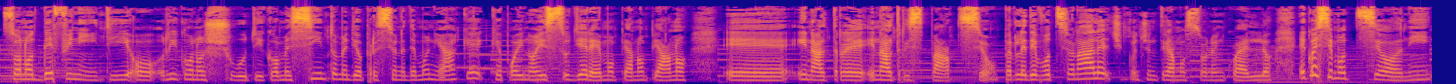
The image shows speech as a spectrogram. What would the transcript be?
sono definiti o riconosciuti come sintomi di oppressione demoniache che poi noi studieremo piano piano eh, in, altre, in altri spazi. Per le devozionali ci concentriamo solo in quello e queste emozioni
